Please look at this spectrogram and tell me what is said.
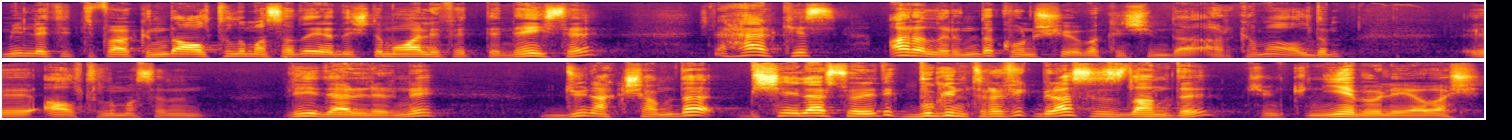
Millet İttifakı'nda altılı masada ya da işte muhalefette neyse işte herkes aralarında konuşuyor. Bakın şimdi arkama aldım e, altılı masanın liderlerini. Dün akşamda bir şeyler söyledik. Bugün trafik biraz hızlandı. Çünkü niye böyle yavaş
